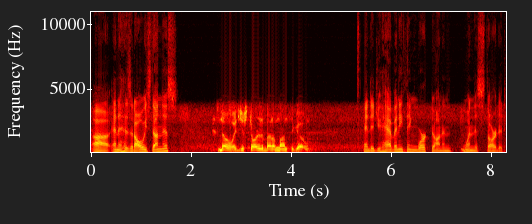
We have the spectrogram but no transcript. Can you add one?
Uh, and has it always done this? No, it just started about a month ago. And did you have anything worked on in, when this started?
